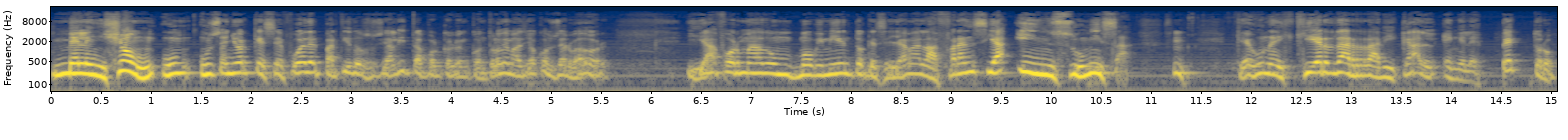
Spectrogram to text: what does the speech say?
Melenchon, un, un, señor que se fue del Partido Socialista porque lo encontró demasiado conservador, y ha formado un movimiento que se llama la Francia insumisa que es una izquierda radical en el espectro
